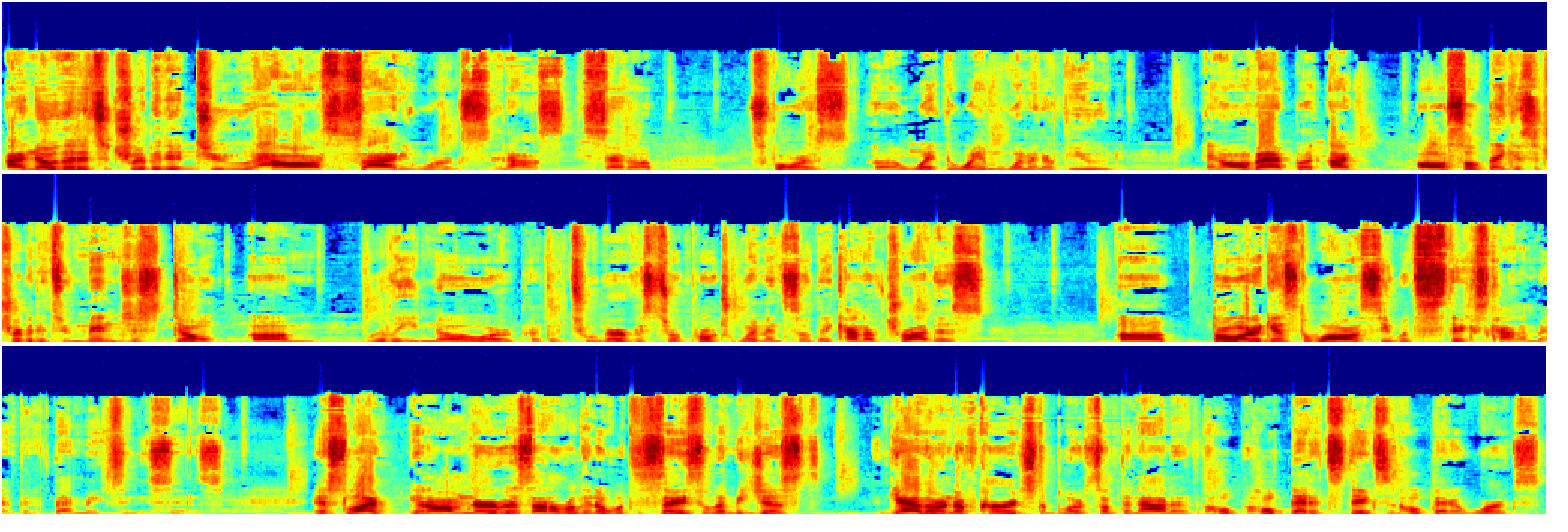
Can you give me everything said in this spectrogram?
I know that it's attributed to how our society works and how it's set up as far as uh, what, the way women are viewed and all that. But I also think it's attributed to men just don't um, really know or, or, they're too nervous to approach women. So they kind of try this uh, throw it against the wall and see what sticks kind of method, if that makes any sense. It's like, you know, I'm nervous. I don't really know what to say. So let me just gather enough courage to blurt something out and hope, hope that it sticks and hope that it works.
